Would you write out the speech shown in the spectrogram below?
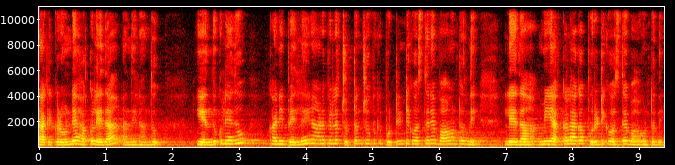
నాకు ఇక్కడ ఉండే హక్కు లేదా? అంది నందు. ఎందుకు లేదు? కానీ పెళ్ళైన ఆడపిల్ల చుట్టం చూపుకి పుట్టింటికి వస్తేనే బాగుంటుంది. లేదా మీ అక్కలాగా పురిటికి వస్తే బాగుంటుంది.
